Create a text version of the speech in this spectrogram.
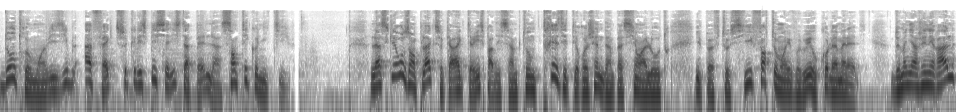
d'autres moins visibles affectent ce que les spécialistes appellent la santé cognitive. La sclérose en plaques se caractérise par des symptômes très hétérogènes d'un patient à l'autre. Ils peuvent aussi fortement évoluer au cours de la maladie. De manière générale,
